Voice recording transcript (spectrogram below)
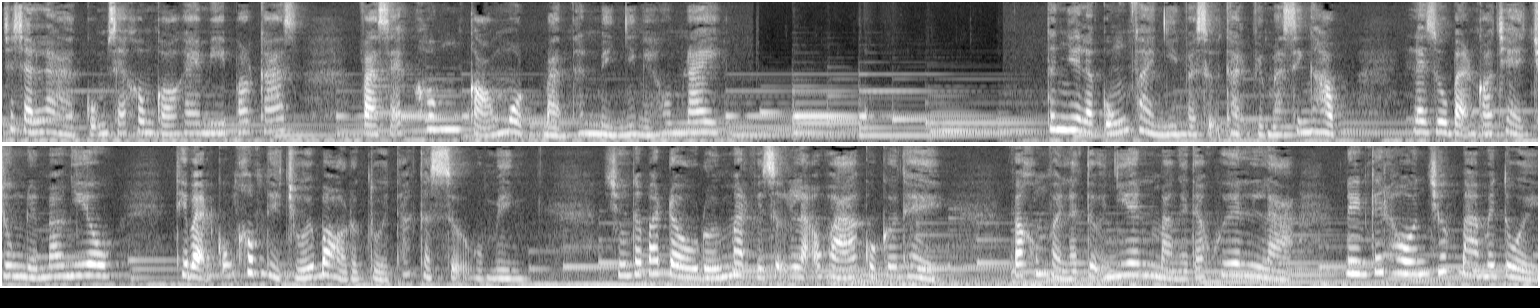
Chắc chắn là cũng sẽ không có Gemi Podcast và sẽ không có một bản thân mình như ngày hôm nay. Tất nhiên là cũng phải nhìn vào sự thật về mặt sinh học, là dù bạn có trẻ trung đến bao nhiêu thì bạn cũng không thể chối bỏ được tuổi tác thật sự của mình chúng ta bắt đầu đối mặt với sự lão hóa của cơ thể và không phải là tự nhiên mà người ta khuyên là nên kết hôn trước 30 tuổi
